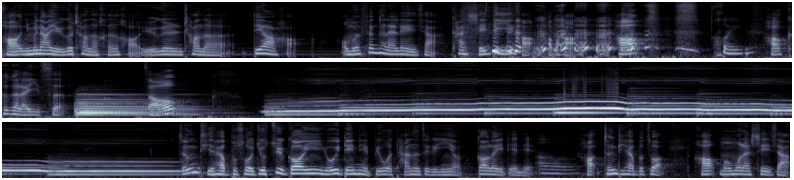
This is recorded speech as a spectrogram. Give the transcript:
好，你们俩有一个唱的很好，有一个人唱的第二好，我们分开来练一下，看谁第一好，好不好？好，会好，可可来一次，走。整体还不错，就最高音有一点点比我弹的这个音要高了一点点。哦，好，整体还不错。好，萌萌来试一下。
